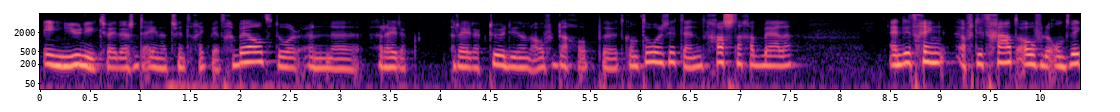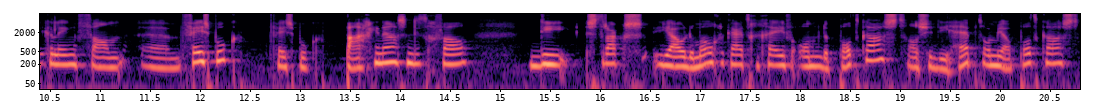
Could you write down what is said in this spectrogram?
in juni 2021 ik werd gebeld door een redacteur redacteur die dan overdag op eh, het kantoor zit en gasten gaat bellen. En dit, ging, of dit gaat over de ontwikkeling van um, Facebook, Facebook-pagina's in dit geval, die straks jou de mogelijkheid geven om de podcast, als je die hebt, om jouw podcast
